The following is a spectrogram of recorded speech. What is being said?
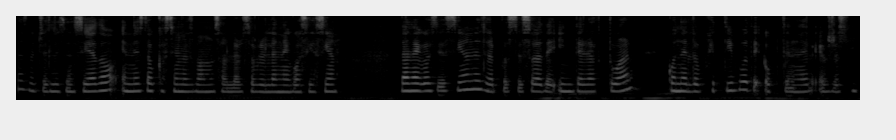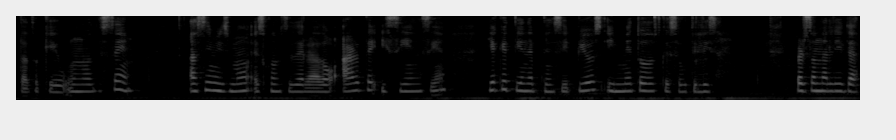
Buenas noches, licenciado. En esta ocasión les vamos a hablar sobre la negociación. La negociación es el proceso de interactuar con el objetivo de obtener el resultado que uno desee. Asimismo, es considerado arte y ciencia, ya que tiene principios y métodos que se utilizan. Personalidad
